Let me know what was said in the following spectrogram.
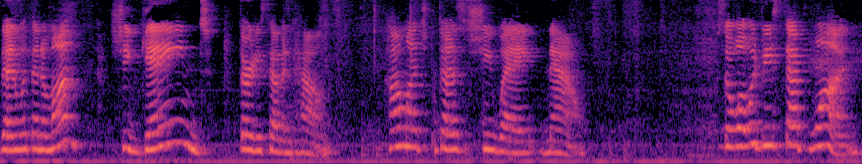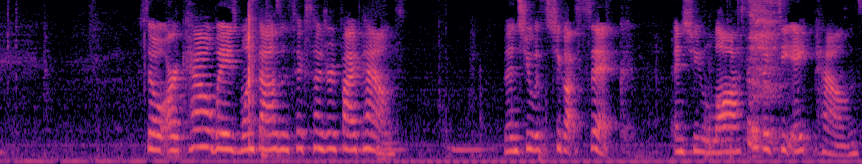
Then within a month, she gained 37 pounds. How much does she weigh now? So what would be step one? So our cow weighs 1,605 pounds. Then she was she got sick and she lost 58 pounds.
